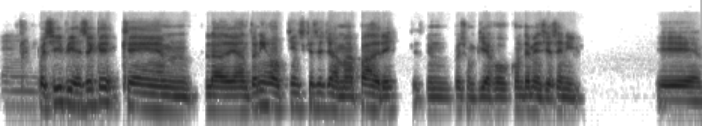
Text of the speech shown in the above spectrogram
En- Pues sí, fíjese que, que mm, la de Anthony Hopkins que se llama Padre, que es de un, pues un viejo con demencia senil, eh,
